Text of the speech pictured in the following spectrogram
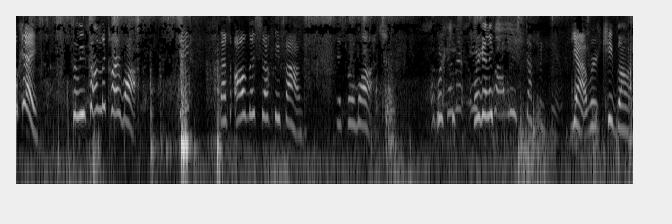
Okay, so we found the car rock. See? That's all the stuff we found. It's a lot. We're, keep, we're gonna Probably stuff in here. yeah, we're keep going.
